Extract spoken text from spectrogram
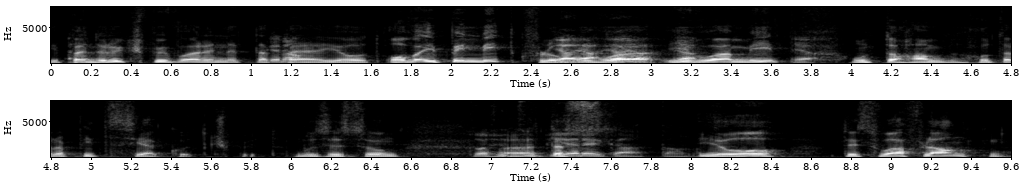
Ich, beim Rückspiel war ich nicht dabei, genau. ja. Aber ich bin mitgeflogen, ja, ja, ich, war, ja, ich war mit und da haben, hat er ein bisschen sehr gut gespielt, muss ich sagen. Du hast jetzt äh, das, dann. Ja, das war Flanken.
